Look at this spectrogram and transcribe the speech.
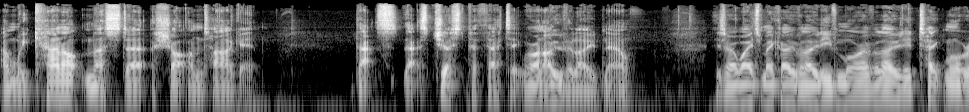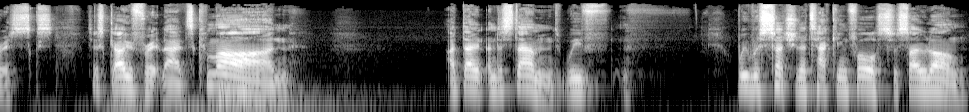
and we cannot muster a shot on target. That's that's just pathetic. We're on overload now. Is there a way to make overload even more overloaded? Take more risks. Just go for it, lads. Come on. I don't understand. We've we were such an attacking force for so long.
